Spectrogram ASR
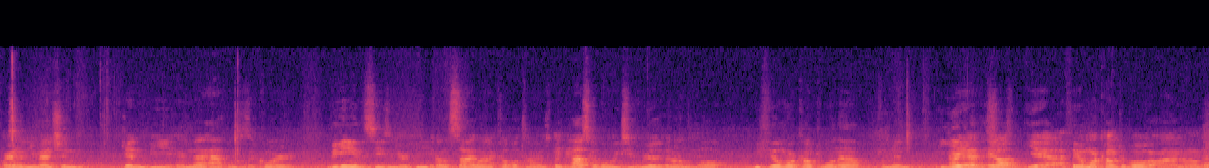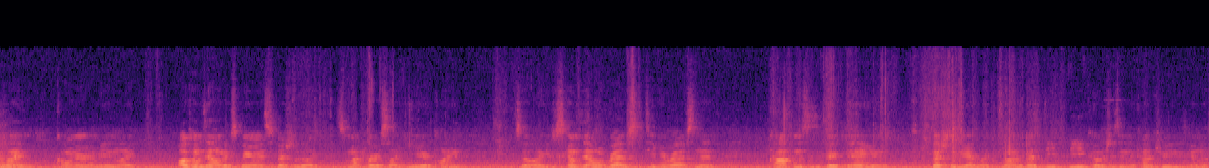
Brandon, you mentioned getting beat, and that happens as a corner. Beginning of the season, you were beat on the sideline a couple of times, but Mhm. the past couple of weeks, you've really been on the ball. You feel more comfortable now coming in? Yeah, it all, yeah, I feel more comfortable on um, playing corner. I mean, like, all comes down with experience, especially like it's my first like year playing. So like it just comes down with reps, taking reps, and then confidence is a big thing. And especially we have like one of the best DB coaches in the country who's gonna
